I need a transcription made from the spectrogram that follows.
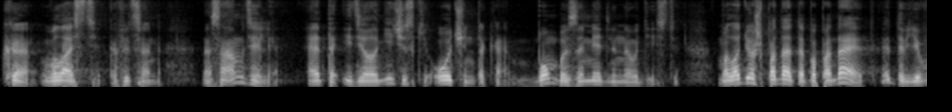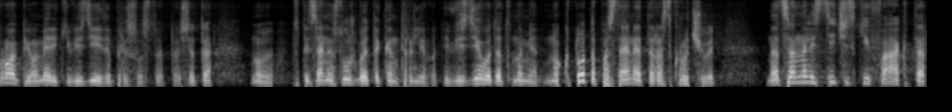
к власти, к официально, на самом деле это идеологически очень такая бомба замедленного действия. Молодежь под это попадает, это в Европе, в Америке, везде это присутствует. То есть это ну, специальные службы это контролируют. И везде вот этот момент. Но кто-то постоянно это раскручивает националистический фактор,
